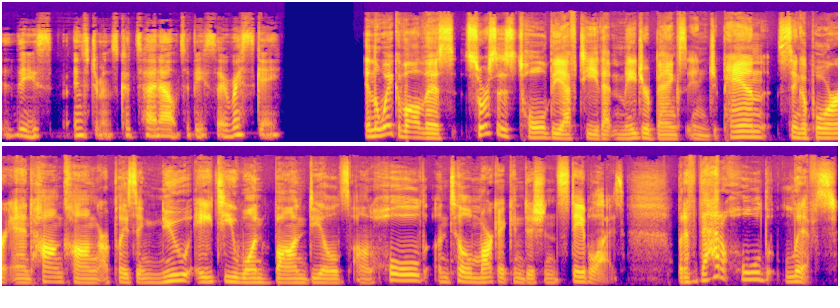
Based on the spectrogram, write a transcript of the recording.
these instruments could turn out to be so risky. In the wake of all this, sources told the FT that major banks in Japan, Singapore, and Hong Kong are placing new AT1 bond deals on hold until market conditions stabilize. But if that hold lifts,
